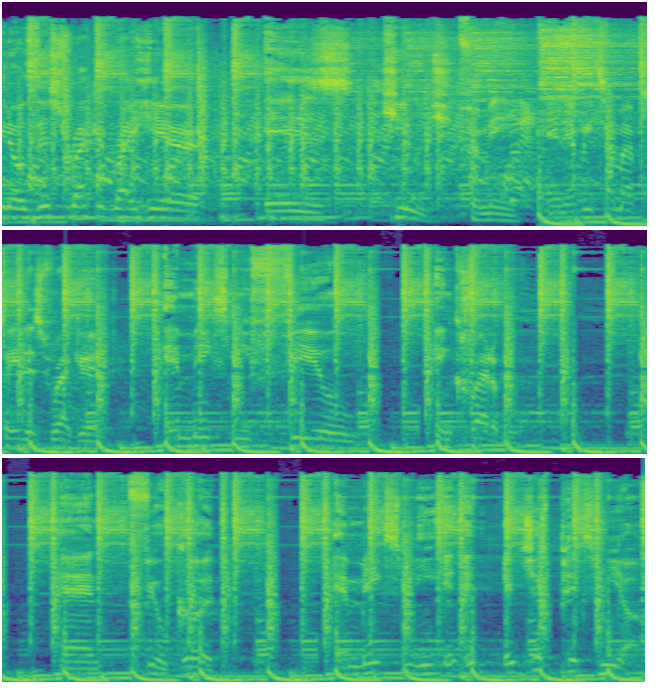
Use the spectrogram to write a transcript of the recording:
You know, this record right here is huge for me. And every time I play this record, it makes me feel incredible feel good. It makes me, it, it, it just picks me up.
